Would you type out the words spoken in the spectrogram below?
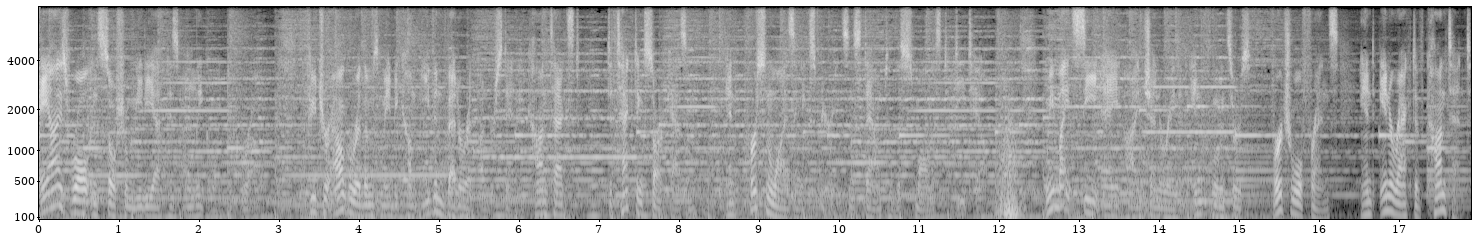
AI's role in social media is only going to grow. Future algorithms may become even better at understanding context, detecting sarcasm, and personalizing experiences down to the smallest detail. We might see AI generated influencers, virtual friends, and interactive content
